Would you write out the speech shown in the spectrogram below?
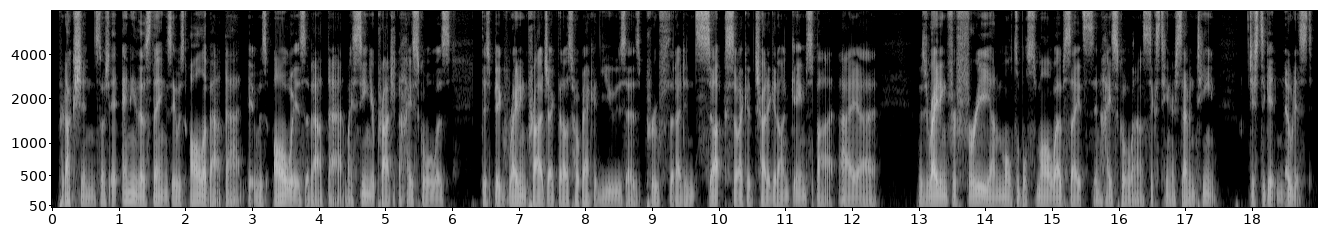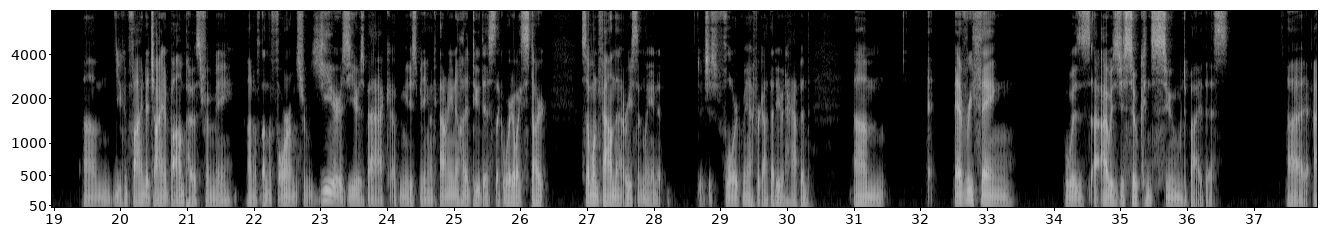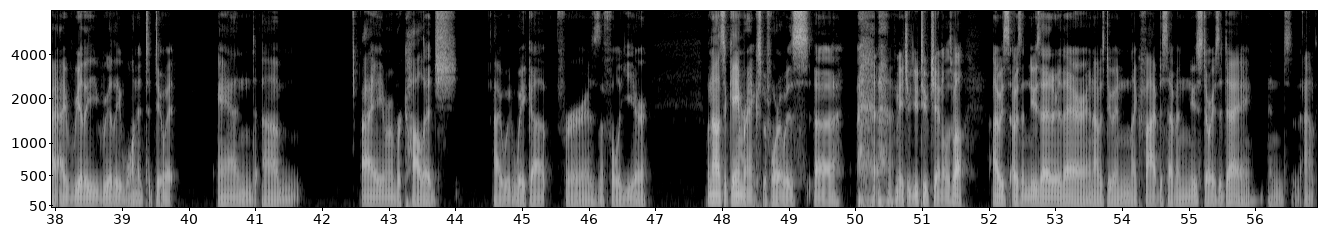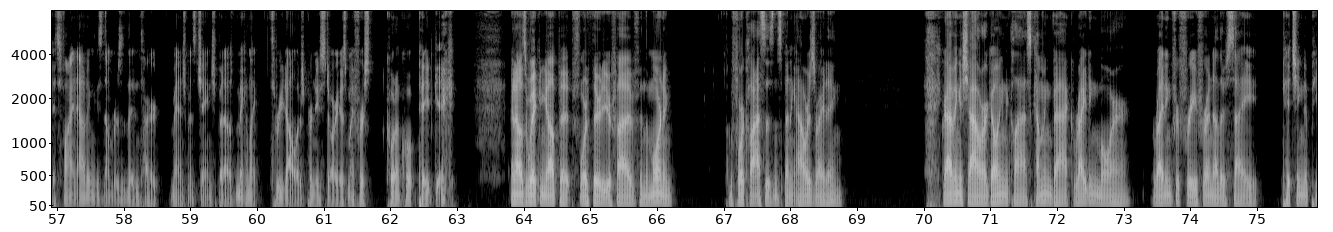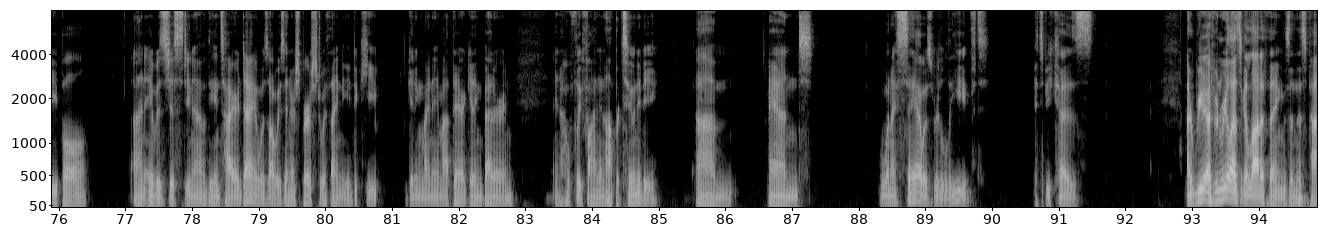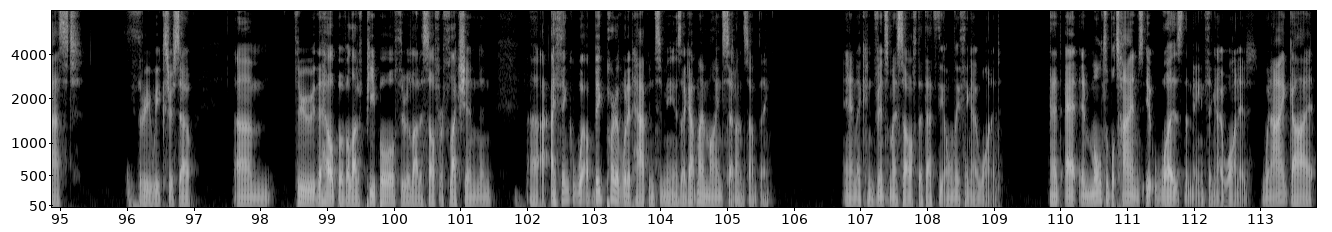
production, social, any of those things, it was all about that. It was always about that. My senior project in high school was this big writing project that I was hoping I could use as proof that I didn't suck so I could try to get on GameSpot. I, uh, was writing for free on multiple small websites in high school when I was 16 or 17 just to get noticed. Um, you can find a Giant Bomb post from me on, on the forums from years, years back of me just being like, I don't even know how to do this. Like, where do I start? Someone found that recently and it, it just floored me. I forgot that even happened. Um, everything was, I was just so consumed by this. Uh, I, I really, really wanted to do it. And um, I remember college, I would wake up for the full year when I was at Game Rant before it was uh, a major YouTube channel as well. I was I was a news editor there, and I was doing like five to seven news stories a day. And it's fine outing these numbers; the entire management's changed. But I was making like three dollars per news story. It was my first quote unquote paid gig, and I was waking up at four thirty or five in the morning before classes and spending hours writing grabbing a shower, going to class, coming back, writing more, writing for free for another site, pitching to people. And it was just, you know, the entire day was always interspersed with I need to keep getting my name out there, getting better, and and hopefully find an opportunity. Um, and when I say I was relieved, it's because I re- I've been realizing a lot of things in this past three weeks or so. Um, through the help of a lot of people, through a lot of self reflection. And uh, I think a big part of what had happened to me is I got my mindset on something and I convinced myself that that's the only thing I wanted. And at, at, at, multiple times, it was the main thing I wanted. When I got,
